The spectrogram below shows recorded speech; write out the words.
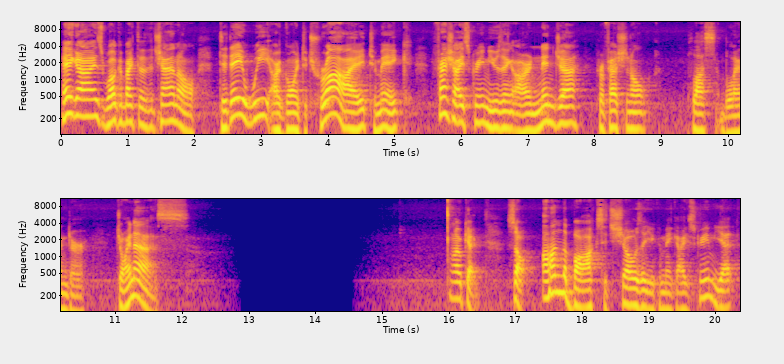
Hey guys, welcome back to the channel. Today we are going to try to make fresh ice cream using our Ninja Professional Plus blender. Join us. Okay, so on the box it shows that you can make ice cream, yet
